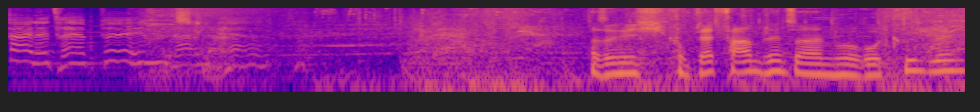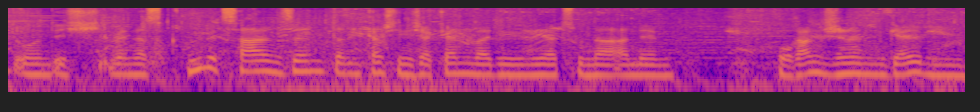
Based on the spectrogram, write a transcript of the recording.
Eine Treppe in dein Herz. also nicht komplett farbenblind, sondern nur rot-grün blind. Und ich, wenn das grüne Zahlen sind, dann kann ich die nicht erkennen, weil die mir zu nah an dem orangenen, gelben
